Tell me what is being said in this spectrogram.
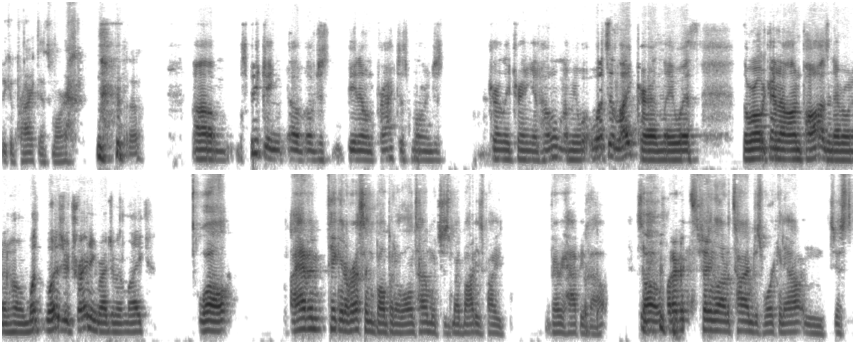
We can practice more. Um, speaking of, of just being able to practice more and just currently training at home, I mean, what's it like currently with the world kind of on pause and everyone at home? What what is your training regimen like? Well, I haven't taken a wrestling bump in a long time, which is my body's probably very happy about. So, but I've been spending a lot of time just working out and just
